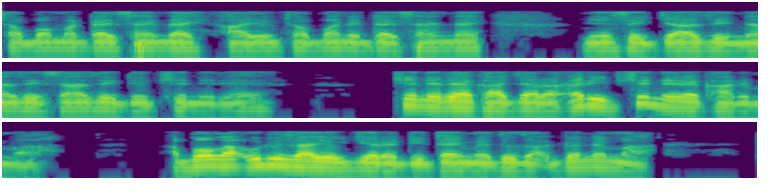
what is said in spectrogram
6ပါးမှာတိုက်ဆိုင်တိုင်းအာယုံ6ပါးနဲ့တိုက်ဆိုင်တိုင်းမြင်စိတ်ကြားစိတ်နားစိတ်စားစိတ်တွေဖြစ်နေတယ်။ဖြစ်နေတဲ့အခါကျတော့အဲ့ဒီဖြစ်နေတဲ့ခါဒီမှာအဘောကဥဒ္ဒဇယုတ်ကြရဒီတိုင်းပဲသို့သောအတွင်းထဲမှာတ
